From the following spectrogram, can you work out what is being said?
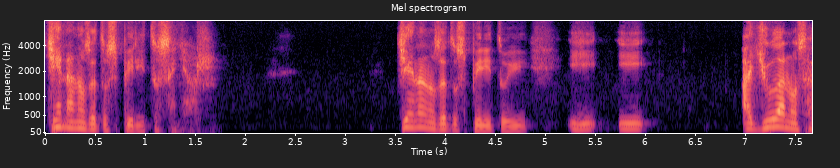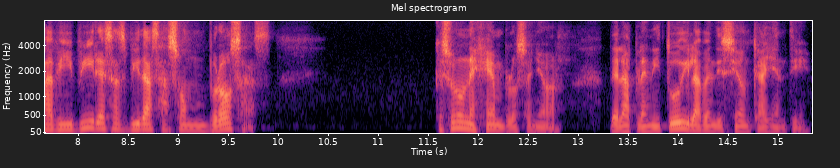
llénanos de tu espíritu, Señor. Llénanos de tu espíritu y, y, y ayúdanos a vivir esas vidas asombrosas que son un ejemplo, Señor, de la plenitud y la bendición que hay en ti.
